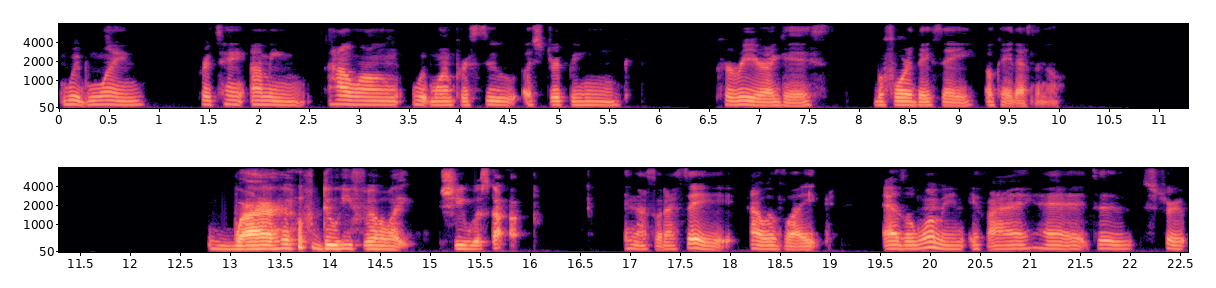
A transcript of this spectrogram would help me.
would one pertain? I mean, how long would one pursue a stripping career? I guess before they say, okay, that's enough. Why do he feel like she would stop? And that's what I said. I was like, as a woman, if I had to strip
